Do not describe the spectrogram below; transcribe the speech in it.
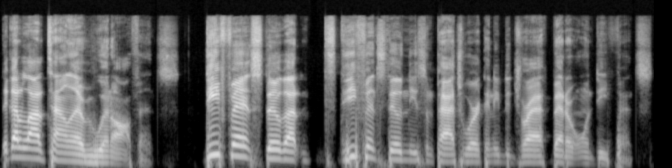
They got a lot of talent everywhere in offense. Defense still got defense still needs some patchwork. They need to draft better on defense.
